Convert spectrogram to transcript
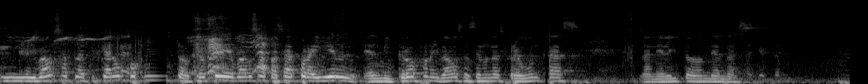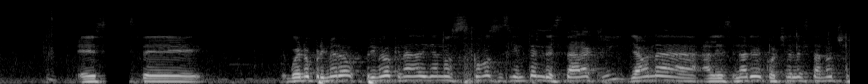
y vamos a platicar un poquito. Creo que vamos a pasar por ahí el, el micrófono y vamos a hacer unas preguntas. Danielito, ¿dónde andas? Este, bueno, primero, primero que nada, díganos cómo se sienten de estar aquí, ya una, al escenario de Coachella esta noche.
